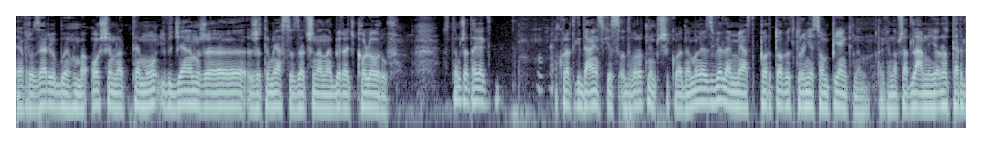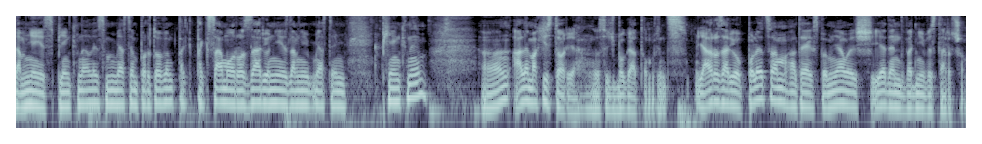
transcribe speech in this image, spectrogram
Ja w Rosario byłem chyba 8 lat temu i widziałem, że, że to miasto zaczyna nabierać kolorów. Z tym, że tak jak akurat Gdańsk jest odwrotnym przykładem, ale jest wiele miast portowych, które nie są piękne. Tak jak na przykład dla mnie Rotterdam nie jest piękny, ale jest miastem portowym. Tak, tak samo Rosario nie jest dla mnie miastem pięknym, ale ma historię dosyć bogatą, więc ja Rosario polecam, a tak jak wspomniałeś, jeden, dwa dni wystarczą.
